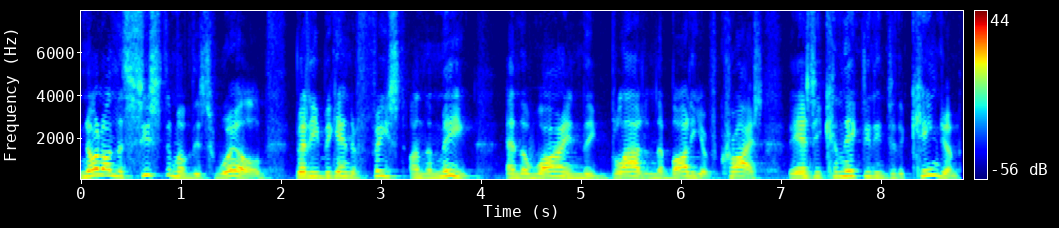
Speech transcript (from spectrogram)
not on the system of this world, but he began to feast on the meat and the wine, the blood and the body of Christ, as he connected into the kingdom,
